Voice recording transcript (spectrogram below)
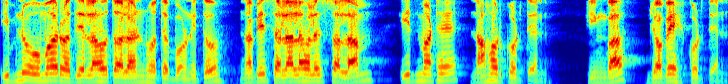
ইবনু উমর রদিয়াল্লাহ তাল্লাহ্ন হতে বর্ণিত, নবী সাল্লাহ সাল্লাম ঈদ মাঠে নাহর করতেন কিংবা জবেহ করতেন।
